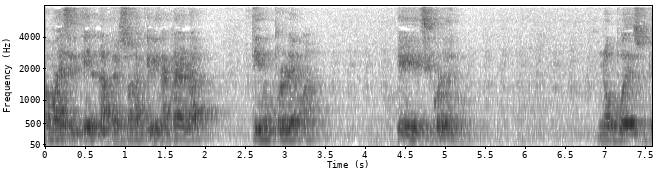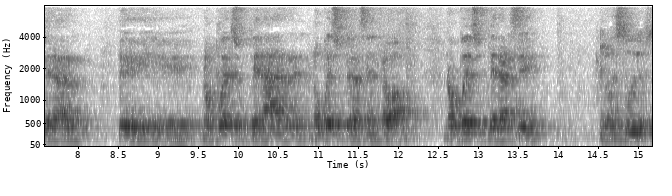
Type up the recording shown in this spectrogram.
vamos a decir que la persona que viene acá de la tiene un problema eh, psicológico. No puede superar, eh, no puede superar, no puede superarse en el trabajo, no puede superarse en los estudios,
